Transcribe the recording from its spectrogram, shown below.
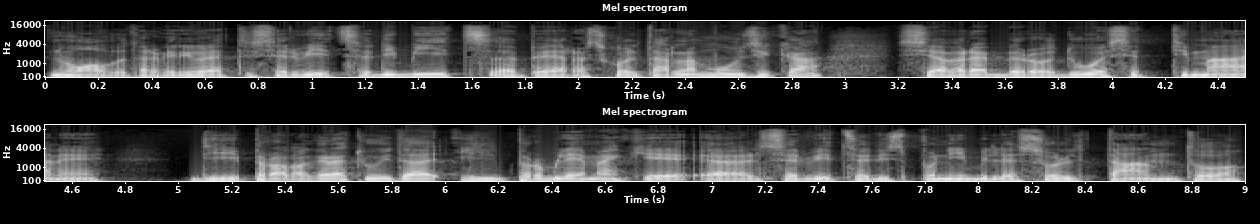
nuovo tra virgolette, servizio di Beats per ascoltare la musica. Si avrebbero due settimane di prova gratuita. Il problema è che eh, il servizio è disponibile soltanto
